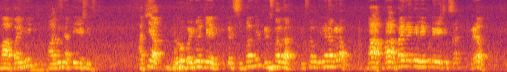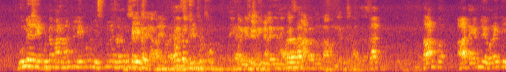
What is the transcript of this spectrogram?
మా అబ్బాయిని వాళ్ళని హత్య చేసింది సార్ హత్య ఎవరు బయట చేయాలి ఇక్కడ సిబ్బంది ప్రిన్సిపల్ గారు ప్రిన్సిపల్ మీరేనా మేడం మా మా అబ్బాయిని అయితే లేకుండా చేసింది సార్ మేడం భూమి మీద లేకుండా మన దాంట్లో లేకుండా మీ స్కూల్లో చదవకుండా చేసింది. సార్ దాంట్లో ఆ టైంలో ఎవరైతే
